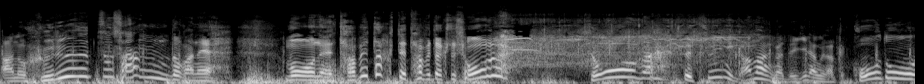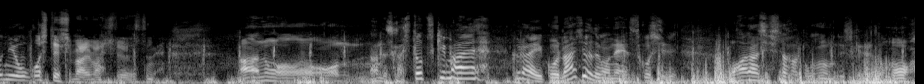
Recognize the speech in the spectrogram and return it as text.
あの、フルーツサンドがね、もうね、食べたくて食べたくてしょうが、しょうがなくて、ついに我慢ができなくなって行動に起こしてしまいましてですね、あのー、なんですか、一月前くらい、こう、ラジオでもね、少しお話ししたかと思うんですけれども、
